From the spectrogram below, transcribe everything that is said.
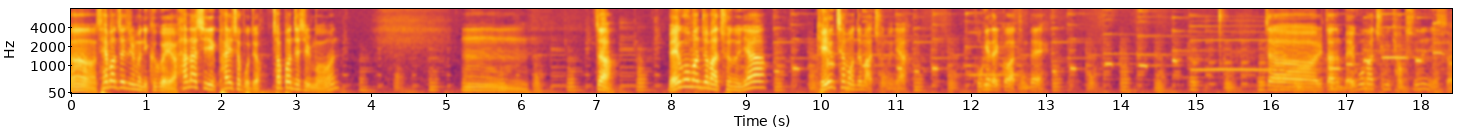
어, 세 번째 질문이 그거예요. 하나씩 파헤쳐 보죠. 첫 번째 질문. 음. 자, 맹호 먼저 맞추느냐? 계획차 먼저 맞추느냐? 그게 될 것 같은데. 자, 일단은 맹호 맞추는 격수는 있어.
